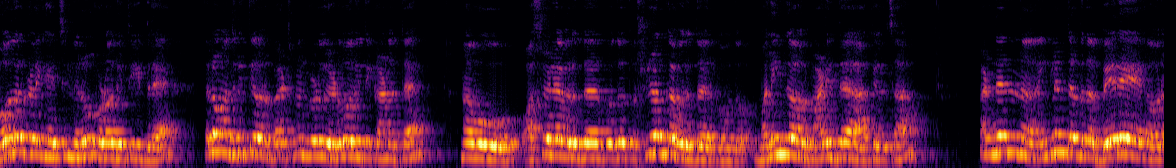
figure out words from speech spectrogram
ಬೌಲರ್ಗಳಿಗೆ ಹೆಚ್ಚಿನ ನೆರವು ಕೊಡೋ ರೀತಿ ಇದ್ರೆ ಎಲ್ಲೋ ಒಂದು ರೀತಿ ಅವರ ಬ್ಯಾಟ್ಸ್ಮನ್ಗಳು ಎಡುವ ರೀತಿ ಕಾಣುತ್ತೆ. ನಾವು ಆಸ್ಟ್ರೇಲಿಯಾ ವಿರುದ್ಧ ಇರ್ಬೋದು ಅಥವಾ ಶ್ರೀಲಂಕಾ ವಿರುದ್ಧ ಇರಬಹುದು ಮಲಿಂಗ ಅವ್ರು ಮಾಡಿದ್ದೆ ಆ ಕೆಲಸ ಅಂಡ್ ದೆನ್ ಇಂಗ್ಲೆಂಡ್ ತಂಡದ ಬೇರೆ ಅವರ,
